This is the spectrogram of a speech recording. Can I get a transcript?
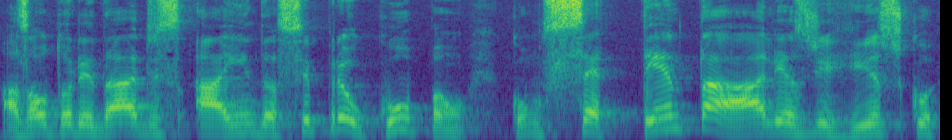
As autoridades ainda se preocupam com 70 áreas de risco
